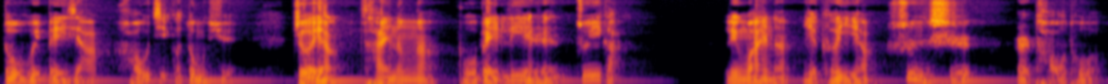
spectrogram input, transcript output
都会背下好几个洞穴，这样才能啊不被猎人追赶。另外呢，也可以呀顺时而逃脱。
